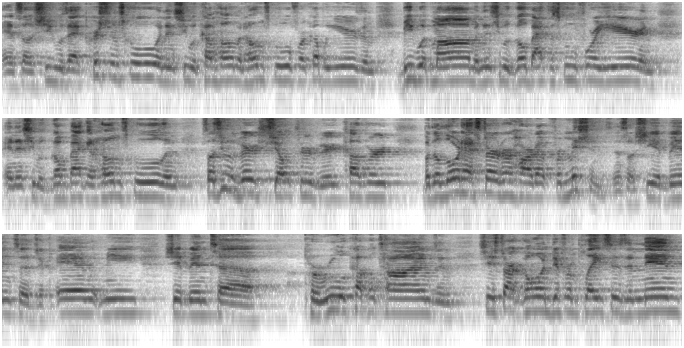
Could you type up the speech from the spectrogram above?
And so she was at Christian school, and then she would come home and homeschool for a couple years and be with mom, and then she would go back to school for a year, and, and then she would go back and homeschool. And so she was very sheltered, very covered. But the Lord had stirred her heart up for missions. And so she had been to Japan with me, she had been to Peru a couple times, and she'd start going different places. And then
